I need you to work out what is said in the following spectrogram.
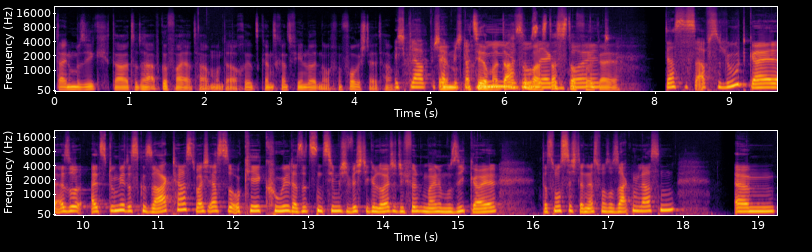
deine Musik da total abgefeiert haben und auch jetzt ganz, ganz vielen Leuten auch schon vorgestellt haben. Ich glaube, ich habe ähm, mich noch Erzähl nie doch mal dazu so was, das ist doch voll gefreut. geil. Das ist absolut geil. Also, als du mir das gesagt hast, war ich erst so, okay, cool, da sitzen ziemlich wichtige Leute, die finden meine Musik geil. Das musste ich dann erstmal so sacken lassen. Ähm,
